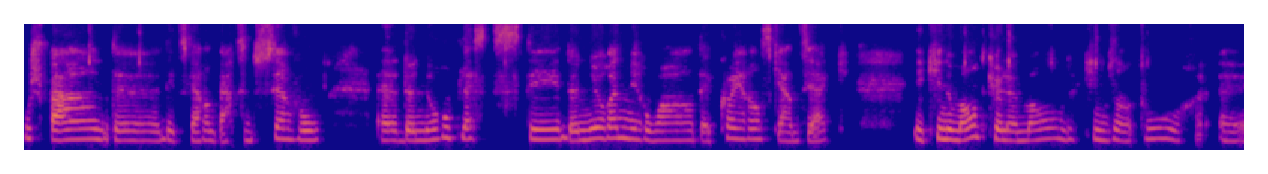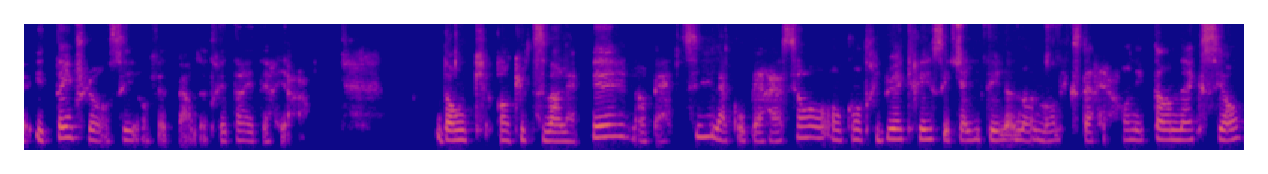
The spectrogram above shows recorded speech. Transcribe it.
où je parle des différentes parties du cerveau, euh, de neuroplasticité, de neurones miroirs, de cohérence cardiaque, et qui nous montre que le monde qui nous entoure euh, est influencé en fait par notre état intérieur. Donc, en cultivant la paix, l'empathie, la coopération, on contribue à créer ces qualités-là dans le monde extérieur. On est en action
